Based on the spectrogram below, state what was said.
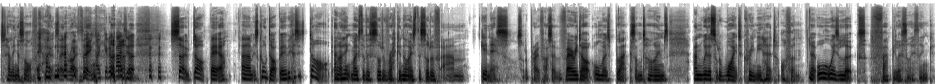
telling us off. if We don't say the right thing. I can imagine. So dark beer. Um, it's called dark beer because it's dark, and I think most of us sort of recognise the sort of um, Guinness sort of profile. So very dark, almost black sometimes, and with a sort of white, creamy head often. It always looks fabulous. I think,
